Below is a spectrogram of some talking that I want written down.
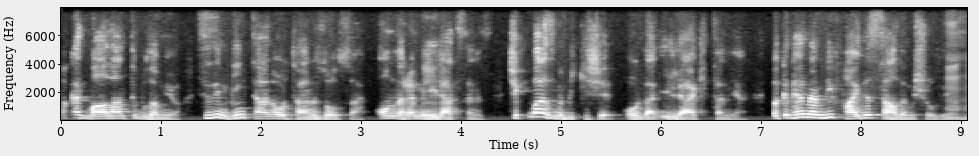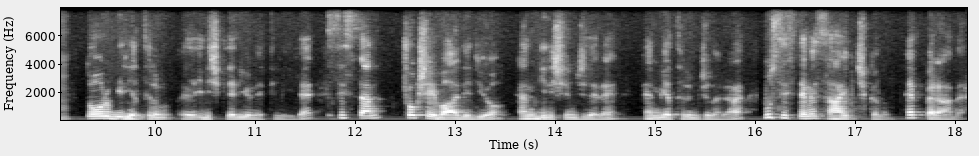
fakat bağlantı bulamıyor. Sizin bin tane ortağınız olsa onlara mail atsanız çıkmaz mı bir kişi oradan illaki tanıyan? Bakın hemen bir fayda sağlamış oluyor. Hı hı. Doğru bir yatırım e, ilişkileri yönetimiyle. Sistem çok şey vaat ediyor hem girişimcilere hem yatırımcılara. Bu sisteme sahip çıkalım hep beraber.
